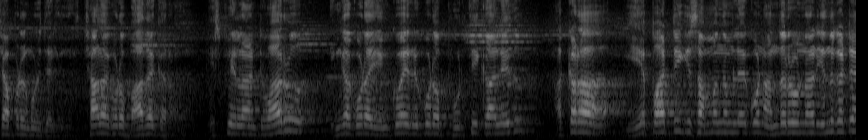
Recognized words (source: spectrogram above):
చెప్పడం కూడా జరిగింది. చాలా కూడా బాధాకరం. ఎస్పీ లాంటి వారు ఇంకా కూడా ఎంక్వైరీ కూడా పూర్తి కాలేదు. అక్కడ ఏ పార్టీకి సంబంధం లేకుండా అందరూ ఉన్నారు. ఎందుకంటే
